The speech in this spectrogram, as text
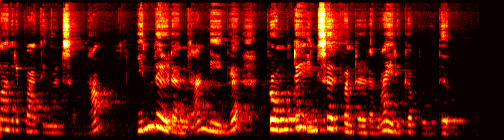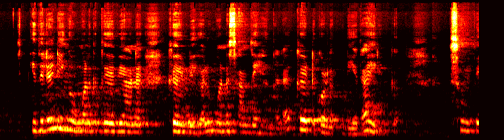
மாதிரி பார்த்தீங்கன்னு சொன்னால் இந்த இடம்தான் நீங்கள் ப்ரொம்ப்டை இன்சர்ட் பண்ணுற இடமா இருக்க போகுது. இதில் நீங்கள் உங்களுக்கு தேவையான கேள்விகள் உங்களோட சந்தேகங்களை கேட்டுக்கொள்ளக்கூடியதாக இருக்குது ஸோ இப்போ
